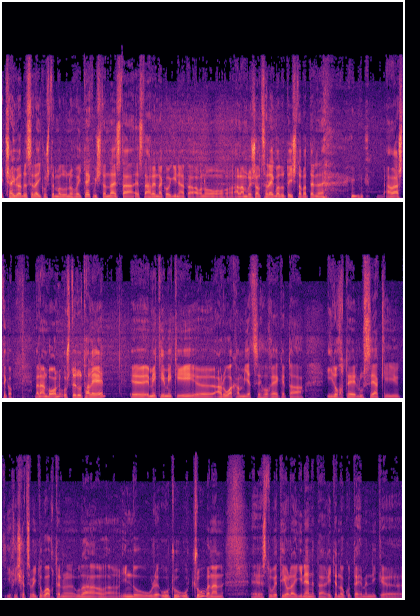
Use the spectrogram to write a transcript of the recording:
etxai bat bezala ikusten badu norbaitek, biztan da, ez da, ez da harendako egina, eta ono alambre saltzalek badute iztapaten abasteko. Baina bon, uste dut hale, eh, emeki emeki, eh, aruak hanbiatze horrek, eta idorte luzeak irriskatze baitugu aurten uh, uda uh, indu ure utzu, utzu, banan eh, ez du beti hola eginen, eta egiten daukute hemendik uh,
